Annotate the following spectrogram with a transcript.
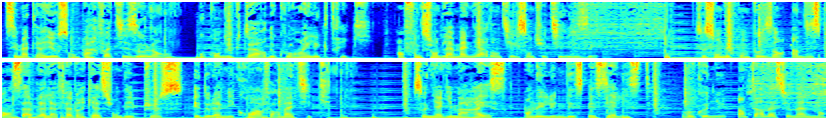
Ces matériaux sont parfois isolants ou conducteurs de courant électrique, en fonction de la manière dont ils sont utilisés. Ce sont des composants indispensables à la fabrication des puces et de la micro-informatique. Sonia Guimaraes en est l'une des spécialistes, reconnue internationalement.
